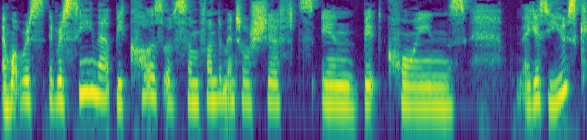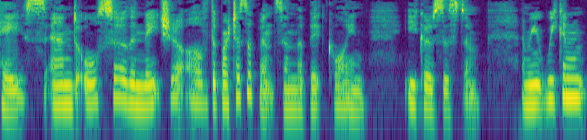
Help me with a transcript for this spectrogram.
And what we're, we're seeing that because of some fundamental shifts in Bitcoin's I guess, use case and also the nature of the participants in the Bitcoin ecosystem. I mean, we can,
